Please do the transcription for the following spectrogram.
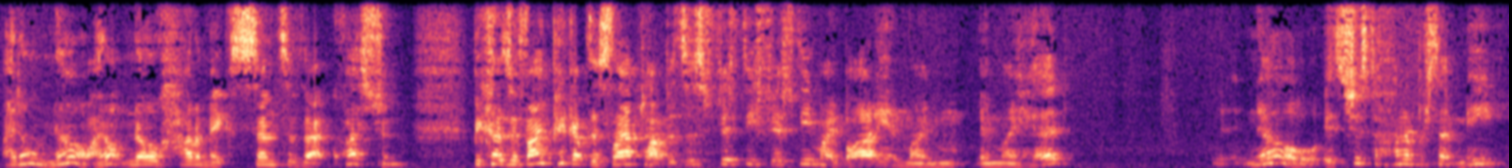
I don't know. I don't know how to make sense of that question. Because if I pick up this laptop, is this 50 50 my body and my, and my head? No, it's just 100% me.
